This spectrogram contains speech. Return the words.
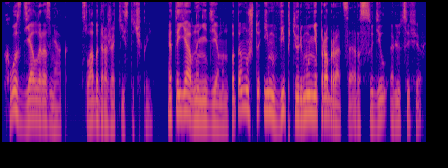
Хвост дьявола размяк, слабо дрожа кисточкой. Это явно не демон, потому что им в вип-тюрьму не пробраться, рассудил Люцифер.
